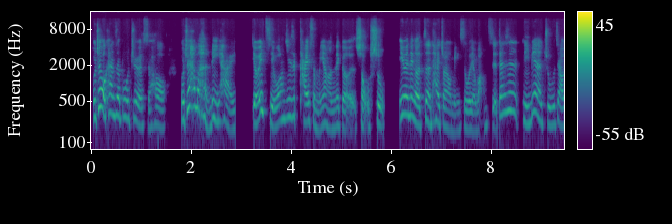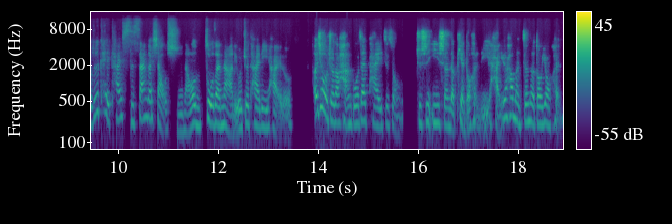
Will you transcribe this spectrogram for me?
我觉得我看这部剧的时候，我觉得他们很厉害。有一集忘记是开什么样的那个手术，因为那个真的太专有名词，我有点忘记。但是里面的主角就是可以开十三个小时，然后坐在那里，我觉得太厉害了。而且我觉得韩国在拍这种就是医生的片都很厉害，因为他们真的都用很。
